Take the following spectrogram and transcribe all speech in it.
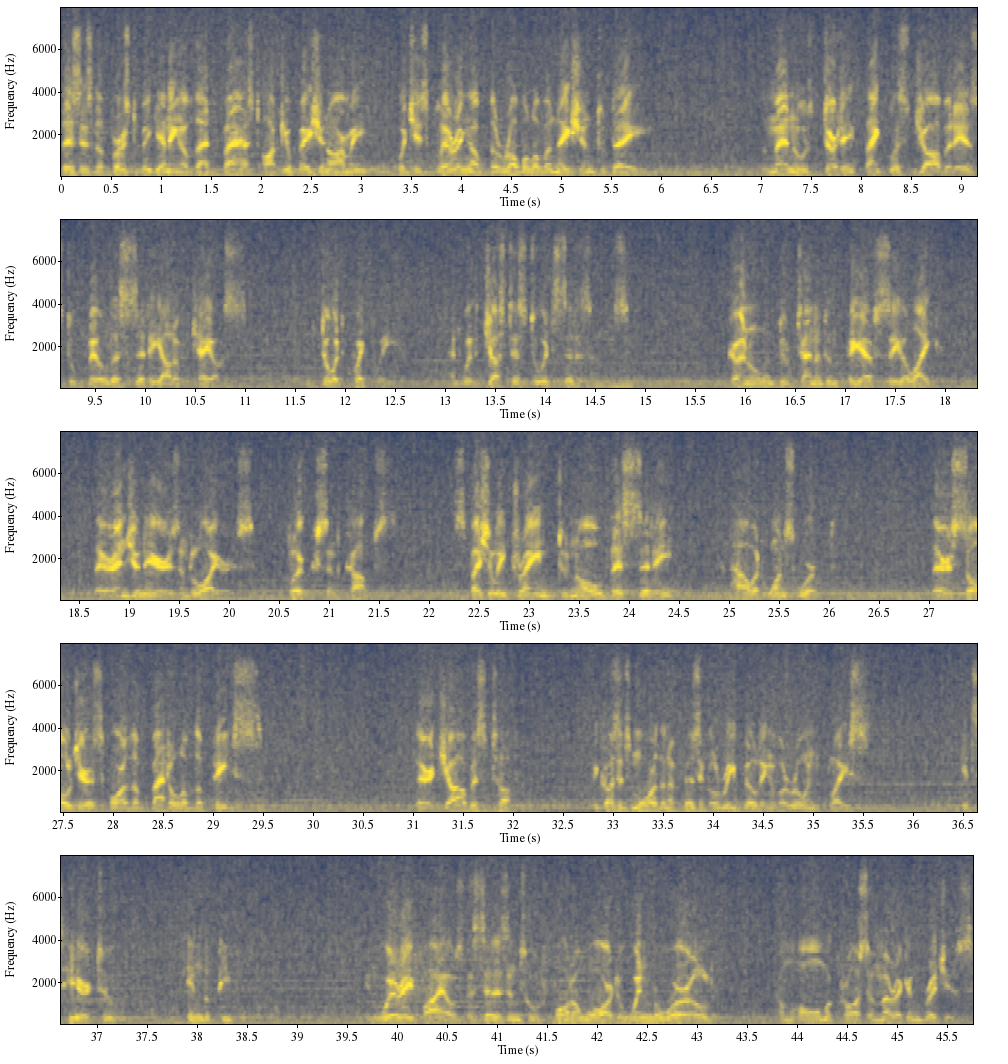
this is the first beginning of that vast occupation army which is clearing up the rubble of a nation today. The men whose dirty, thankless job it is to build a city out of chaos, do it quickly and with justice to its citizens. Colonel and lieutenant and PFC alike, they're engineers and lawyers, clerks and cops, specially trained to know this city and how it once worked. They're soldiers for the battle of the peace. Their job is tough because it's more than a physical rebuilding of a ruined place. It's here, too, in the people. In weary files, the citizens who fought a war to win the world come home across American bridges.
